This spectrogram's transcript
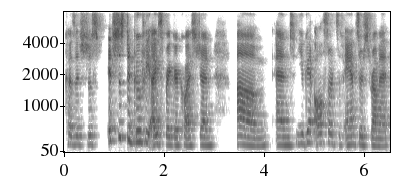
because it's just it's just a goofy icebreaker question. Um, and you get all sorts of answers from it.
